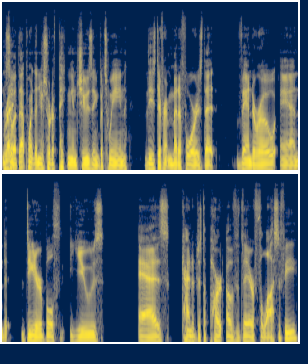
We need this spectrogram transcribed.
And so at that point, then you're sort of picking and choosing between these different metaphors that Vanderohe and Dieter both use as kind of just a part of their philosophy.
